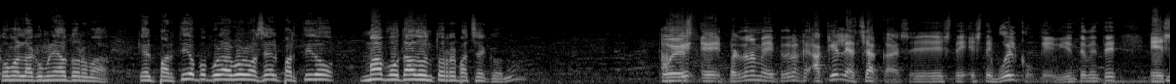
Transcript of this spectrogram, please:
como en la comunidad autónoma. Que el Partido Popular vuelva a ser el partido más votado en Torre Pacheco, ¿no? Pues, eh, perdóname, perdóname, ¿a qué le achacas eh, este, este vuelco? Que evidentemente es,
